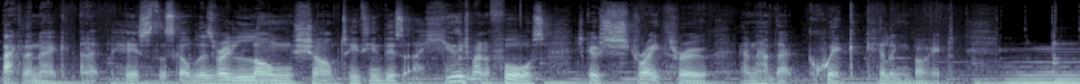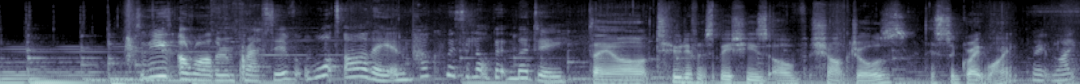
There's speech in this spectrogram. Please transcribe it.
back of the neck, and it pierces the skull. There's very long, sharp teeth. You need this a huge amount of force to go straight through and have that quick, killing bite. So these are rather impressive. What are they and how come it's a little bit muddy? They are two different species of shark jaws. This is a great white. Great white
